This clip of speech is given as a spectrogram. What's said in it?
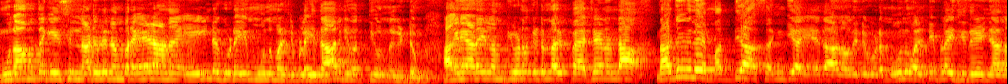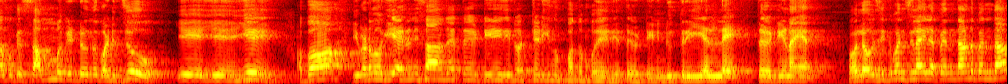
മൂന്നാമത്തെ കേസിൽ നടുവിലെ നമ്പർ ഏഴാണ്. ഏഴിന്റെ കൂടെയും മൂന്ന് മൾട്ടിപ്ലൈ ചെയ്താൽ ഇരുപത്തി ഒന്ന് കിട്ടും. അങ്ങനെയാണെങ്കിൽ നമുക്ക് ഇവിടെ കിട്ടുന്ന ഒരു പാറ്റേൺ എന്താ? നടുവിലെ മധ്യ സംഖ്യ ഏതാണോ അതിന്റെ കൂടെ മൂന്ന് മൾട്ടിപ്ലൈ ചെയ്ത് കഴിഞ്ഞാൽ നമുക്ക് സമ്മ് കിട്ടുമെന്ന് പഠിച്ചു. ഏ ഏ ഏ അപ്പോ ഇവിടെ നോക്കി അതിന് സാധ്യത തേർട്ടീൻ എഴുതിയിട്ട് ഒറ്റടിക്ക് മുപ്പത്തൊമ്പത് എഴുതി തേർട്ടീൻ ഇന്റു ത്രീ അല്ലേ? തേർട്ടി നയൻ അപ്പോൾ ലോജിക്ക് മനസ്സിലായില്ല. അപ്പോൾ എന്താണ് ബന്ധം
